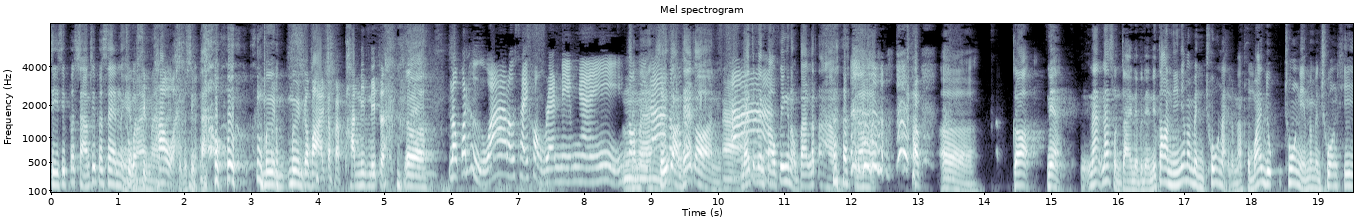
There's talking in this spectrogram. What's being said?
สี่สิบสามสิบเปอร์เซ็นต์ถูกกว่า10เท่าอะถูกกว่าสิบเท่าหมื่นหมื่นกว่าบาทกับแบบพันนิดๆอะเออเราก็ถือว่าเราใช้ของแบรนด์เนมไงอืมเราใช่ไหมมีได้ซื้อก่อนเท่ก่อนอ่าแม้จะเป็นเตาปิ้งขนมปังก็ตามนะฮะครับเออก็เนี่ย นาน่าสนใจในประเด็นนี้ตอนนี้เนี่ยมันเป็นช่วงไหนหรือไหมผมว่ายุคช่วงนี้มันเป็นช่วงที่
